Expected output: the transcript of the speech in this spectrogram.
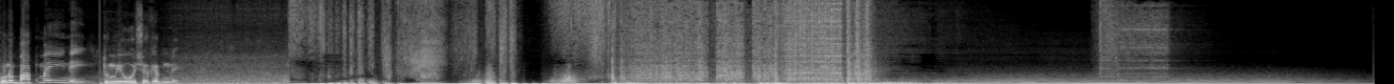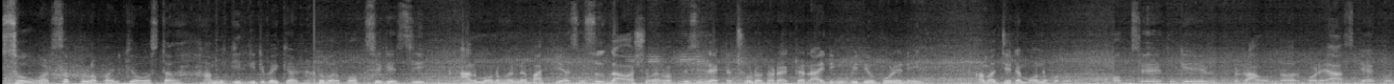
কোনো বাপ মাই নেই। তুমি ওইসো কেমনে? সো হোয়াটসঅ্যাপ পোলা পয়েন্ট কী অবস্থা? আমি গিরগিটি বাইকার তোমার কক্সে গেছি, আর মনে হয় না বাকি আছে। সো যাওয়ার সময় ভাবতেছি যে একটা ছোটোখাটো একটা রাইডিং ভিডিও করে নেই, আমার যেটা মনে হলো। কক্সে থেকে রাউন্ড দেওয়ার পরে আজকে এখন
